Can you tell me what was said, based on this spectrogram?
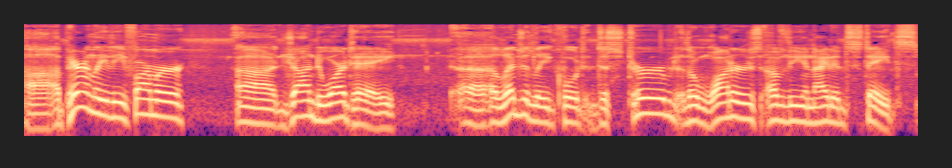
Uh, apparently, the farmer uh, John Duarte uh, allegedly, quote, disturbed the waters of the United States.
